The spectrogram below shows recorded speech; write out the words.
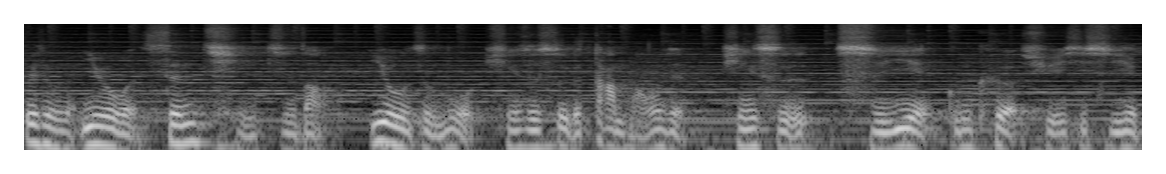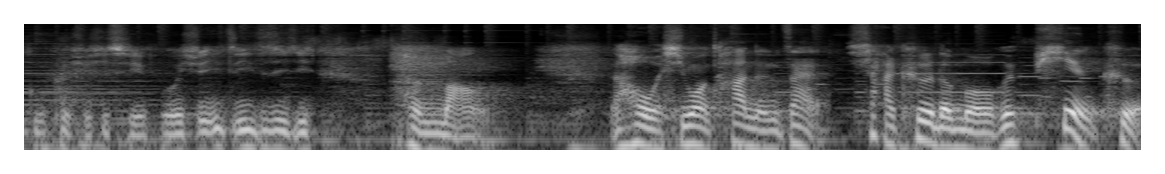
为什么呢？因为我深情知道柚子木平时是个大忙人，平时实验功课、学习实验功课、学习实验功课，学一直一直一直很忙。然后我希望他能在下课的某个片刻，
